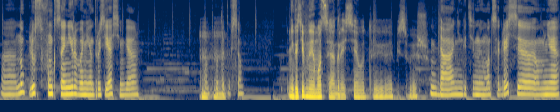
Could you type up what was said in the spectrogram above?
э, ну, плюс функционирование, друзья, семья. Вот, вот это все. Негативные эмоции, агрессия, вот ты описываешь. Да, негативные эмоции, агрессия. Мне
